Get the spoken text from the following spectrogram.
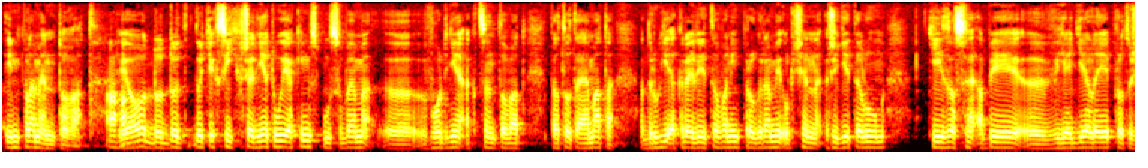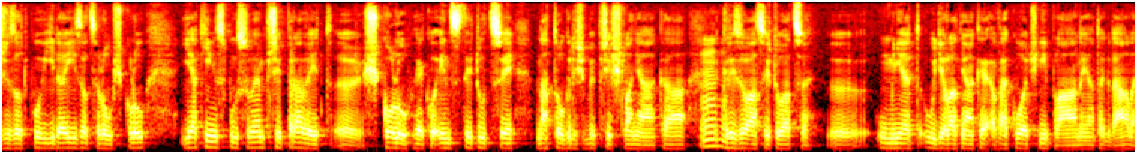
implementovat jo, do, do, do těch svých předmětů, jakým způsobem eh, vhodně akcentovat tato témata. A druhý akreditovaný program je určen ředitelům, ti zase, aby eh, věděli, protože zodpovídají za celou školu, jakým způsobem připravit školu jako instituci na to, když by přišla nějaká mm-hmm. krizová situace. Umět udělat nějaké evakuační plány a tak dále.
